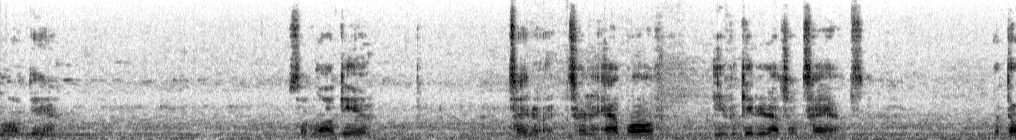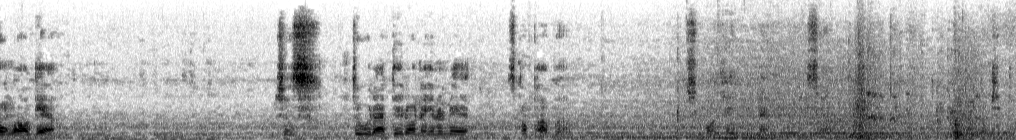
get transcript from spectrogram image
logged in. So log in, turn the, turn the app off, even get it out your tabs. But don't log out. Just do what I did on the internet, it's gonna pop up. KB man. So, I'm gonna keep the.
